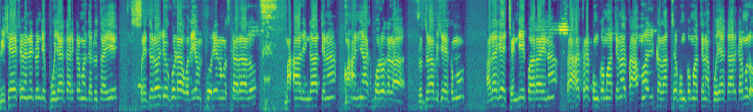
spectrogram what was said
విశేషమైనటువంటి పూజా కార్యక్రమాలు జరుగుతాయి. ప్రతిరోజు కూడా ఉదయం సూర్య నమస్కారాలు మహాలింగార్చన మహాన్యాసపూర్వక రుద్రాభిషేకము అలాగే చండీ పారాయణ సహస్ర కుంకుమార్చన సామూహిక లక్ష కుంకుమార్చన పూజా కార్యక్రమాలు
